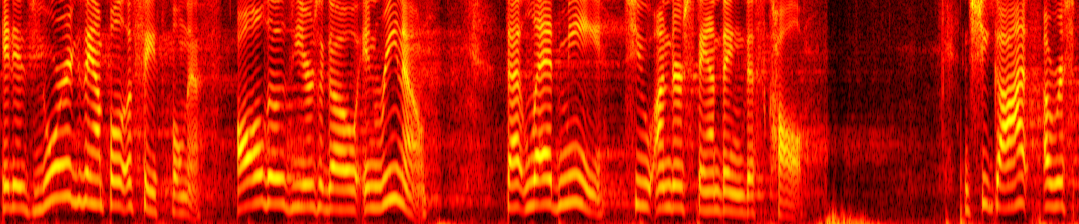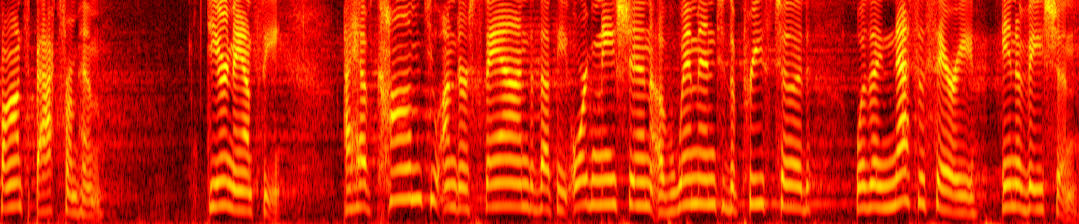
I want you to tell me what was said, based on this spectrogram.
it is your example of faithfulness all those years ago in Reno that led me to understanding this call. And she got a response back from him Dear Nancy, I have come to understand that the ordination of women to the priesthood was a necessary innovation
